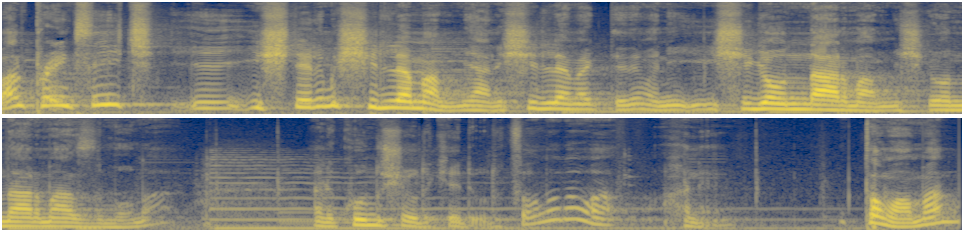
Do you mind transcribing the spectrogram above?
Ben Pranksy'e hiç e, işlerimi şillemem. Yani şillemek dedim hani işi göndermem, iş göndermezdim ona. Hani konuşuyorduk ediyorduk falan ama hani tamamen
